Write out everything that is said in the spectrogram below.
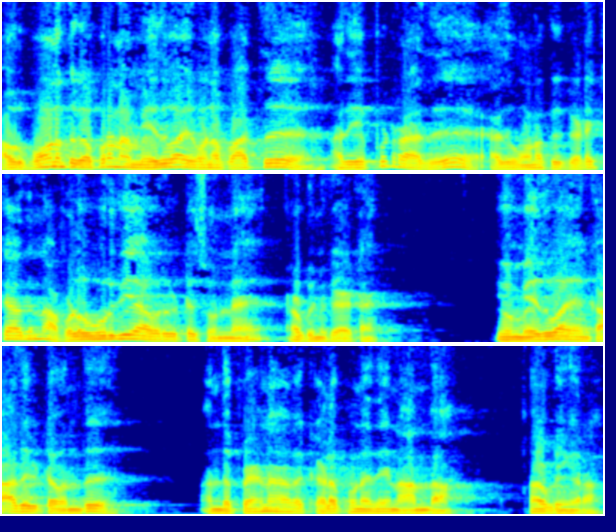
அவர் போனதுக்கப்புறம் நான் மெதுவாக இவனை பார்த்து அது எப்படிடா அது? அது உனக்கு கிடைக்காதுன்னு அவ்வளோ உறுதியாக அவர்கிட்ட சொன்னேன் அப்படின்னு கேட்டேன். இவன் மெதுவாக என் காதுகிட்ட வந்து அந்த பேனாவை கிளப்புனதே நான் தான் அப்படிங்கிறான்.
